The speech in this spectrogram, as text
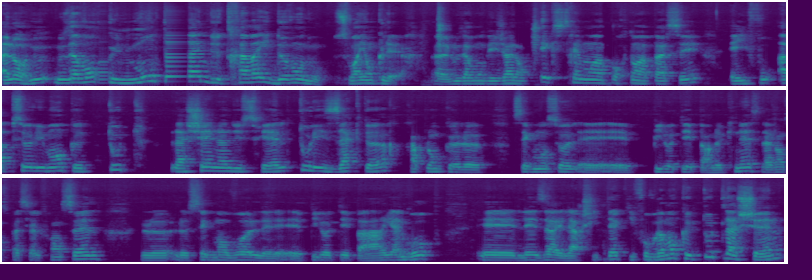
Alors, nous, nous, avons une montagne de travail devant nous, soyons clairs. Euh, nous avons des jalons extrêmement importants à passer et il faut absolument que toute la chaîne industrielle, tous les acteurs, rappelons que le segment sol est piloté par le CNES, l'Agence spatiale française, le, le segment vol est, est, piloté par Ariane Group et l'ESA et l'architecte, il faut vraiment que toute la chaîne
